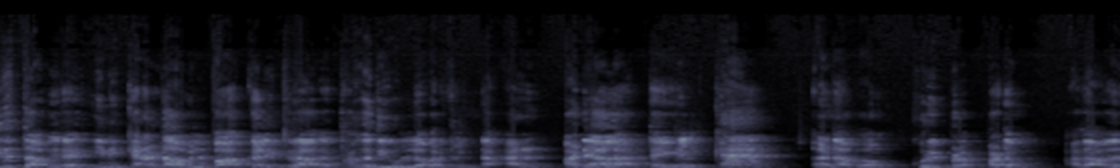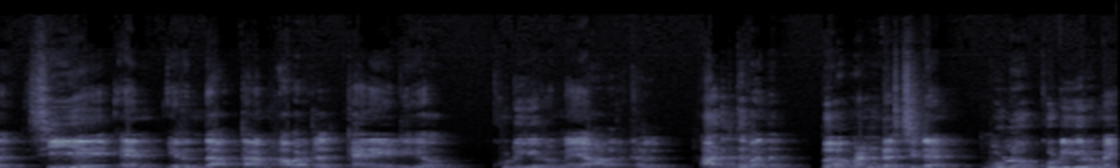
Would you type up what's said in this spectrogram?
இது தவிர இனி கனடாவில் வாக்களிக்கிறாக தகுதி உள்ளவர்களின் அடையாள அட்டையில் கேன் எனவும் குறிப்பிடப்படும். அதாவது சிஏஎன் இருந்தால் தான் அவர்கள் கனேடியோ குடியுரிமையாளர்கள் அடுத்து வந்து பெர்மனன்ட் ரெசிடென்ட் முழு குடியுரிமை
